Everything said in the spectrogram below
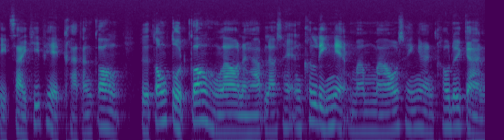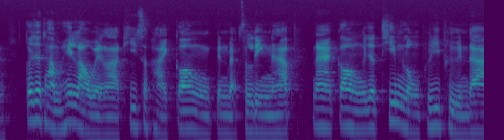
ติดใส่ที่เพจขาตั้งกล้อง หรือต้องตูดกล้องของเรานะครับ แล้วใช้ Anchor Link เนี่ยมาเมาส์ใช้งานเข้าด้วยกัน ก็จะทำให้เราเวลาที่สะพายกล้องเป็นแบบสลิงนะครับหน้ากล้องก็จะทิ่มลงพื้นได้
